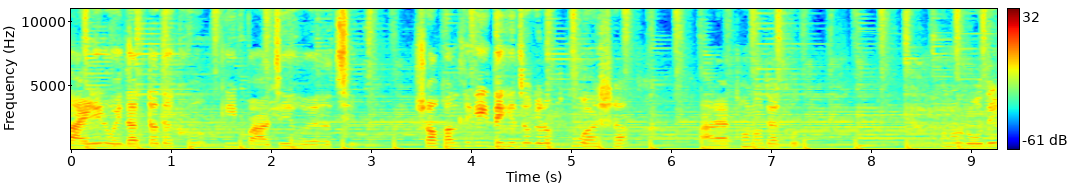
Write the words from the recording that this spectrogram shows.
বাইরের ওয়েদারটা দেখো বাজে হয়ে আছে। সকাল থেকেই দেখেছ কীরকম কুয়াশা। আর এখনও দেখো কোনো রোদের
